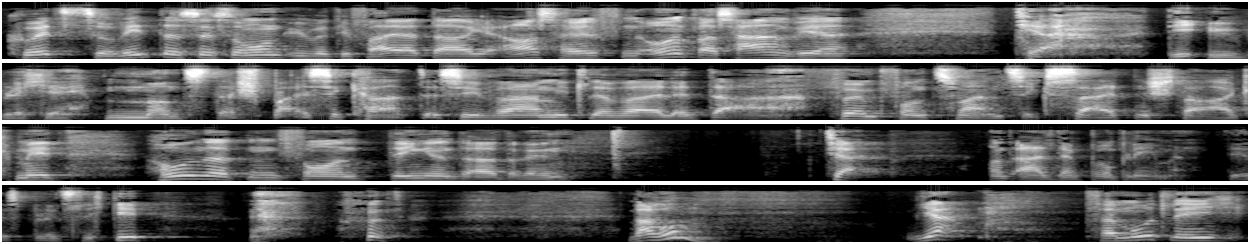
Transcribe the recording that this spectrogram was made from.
kurz zur Wintersaison über die Feiertage aushelfen und was haben wir? Tja, die übliche Monster-Speisekarte. Sie war mittlerweile da, 25 Seiten stark, mit hunderten von Dingen da drin. Tja, und all den Problemen, die es plötzlich gibt. Warum? Ja, Vermutlich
